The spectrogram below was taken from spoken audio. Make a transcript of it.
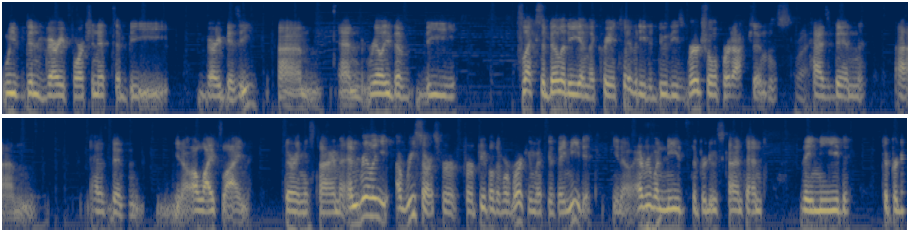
We've been very fortunate to be very busy, um, and really the the flexibility and the creativity to do these virtual productions right. has been um, has been you know a lifeline during this time and really a resource for, for people that we're working with because they need it. You know, everyone mm-hmm. needs to produce content. They need to produce,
